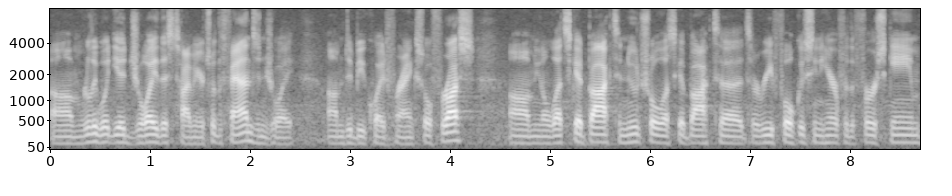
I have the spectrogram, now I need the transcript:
um, really what you enjoy this time of year. It's what the fans enjoy, um, to be quite frank. So for us, you know, let's get back to neutral. Let's get back to, to refocusing here for the first game,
